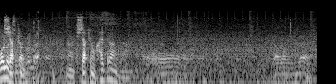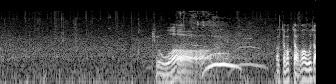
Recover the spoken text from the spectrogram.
어, 저걸로 뒤잡힌. 치자는 거야? 응, 뒤잡히면 칼 들어가는구나. 오. 잘하는데. 좋아. 막자, 막자, 막아보자.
